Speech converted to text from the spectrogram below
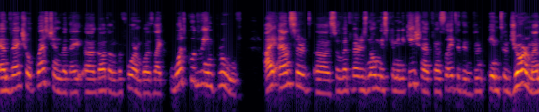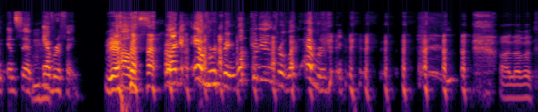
And the actual question that I uh, got on the forum was like, what could we improve? I answered uh, so that there is no miscommunication. I translated it into, into German and said mhm. everything. Yeah. Like everything. What could you improve? Like everything. I love it.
